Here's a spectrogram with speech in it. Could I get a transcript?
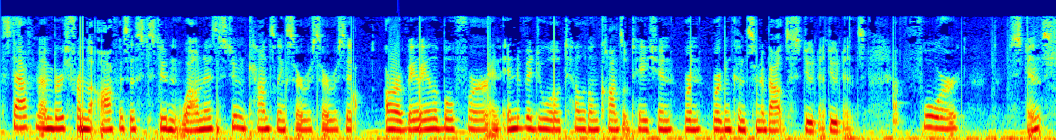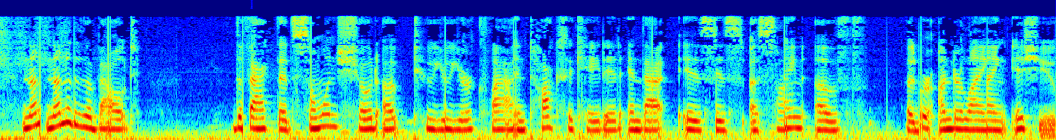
staff members from the Office of Student Wellness, Student Counseling Service Services are available for an individual telephone consultation when we're concerned about student students. For students, none, none of it is about the fact that someone showed up to your, your class intoxicated and that is, is a sign of a underlying issue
